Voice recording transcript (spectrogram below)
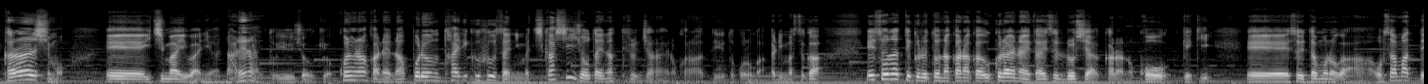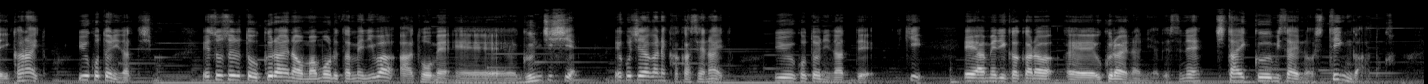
必ずしも、えー、一枚岩にはなれないという状況。これなんかね、ナポレオンの大陸封鎖に今近しい状態になってるんじゃないのかなっていうところがありますが、えー、そうなってくるとなかなかウクライナに対するロシアからの攻撃、えー、そういったものが収まっていかないということになってしまう。え、そうすると、ウクライナを守るためには、あ当面、え、軍事支援、え、こちらがね、欠かせないということになっていき、え、アメリカから、え、ウクライナにはですね、地対空ミサイルのスティンガーと、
